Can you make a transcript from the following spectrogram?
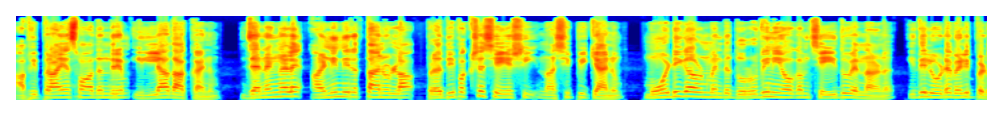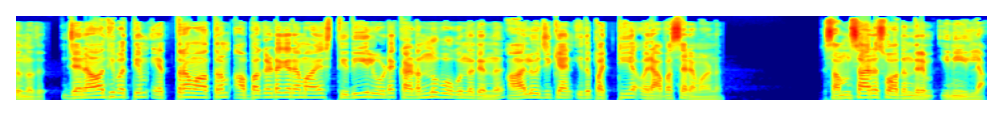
അഭിപ്രായ സ്വാതന്ത്ര്യം ഇല്ലാതാക്കാനും ജനങ്ങളെ അണിനിരത്താനുള്ള പ്രതിപക്ഷ ശേഷി നശിപ്പിക്കാനും മോഡി ഗവൺമെന്റ് ദുർവിനിയോഗം ചെയ്തുവെന്നാണ് ഇതിലൂടെ വെളിപ്പെടുന്നത്. ജനാധിപത്യം എത്രമാത്രം അപകടകരമായ സ്ഥിതിയിലൂടെ കടന്നുപോകുന്നതെന്ന് ആലോചിക്കാൻ ഇത് പറ്റിയ ഒരവസരമാണ്. സംസാര സ്വാതന്ത്ര്യം ഇനിയില്ല.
